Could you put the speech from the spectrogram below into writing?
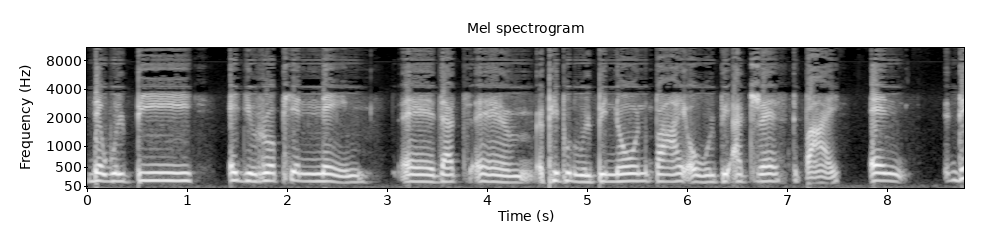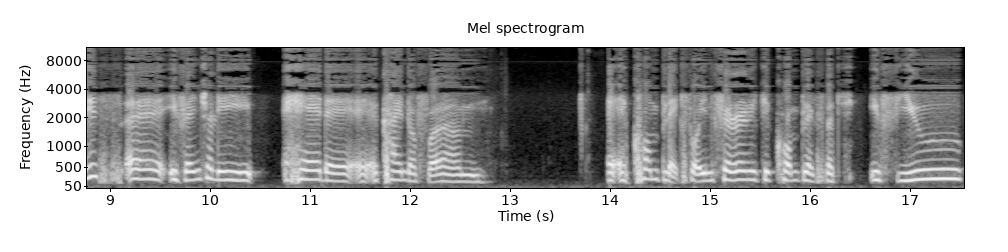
there will be a European name uh, that um, people will be known by or will be addressed by. And this uh, eventually had a, a kind of um, a, complex or inferiority complex that if you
